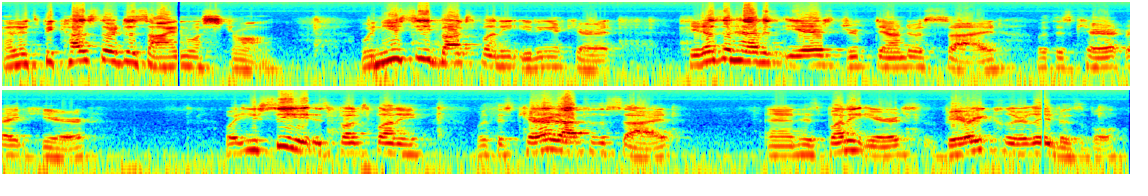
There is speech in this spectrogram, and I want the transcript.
and it's because their design was strong. When you see Bugs Bunny eating a carrot, he doesn't have his ears drooped down to his side with his carrot right here. What you see is Bugs Bunny with his carrot out to the side and his bunny ears very clearly visible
